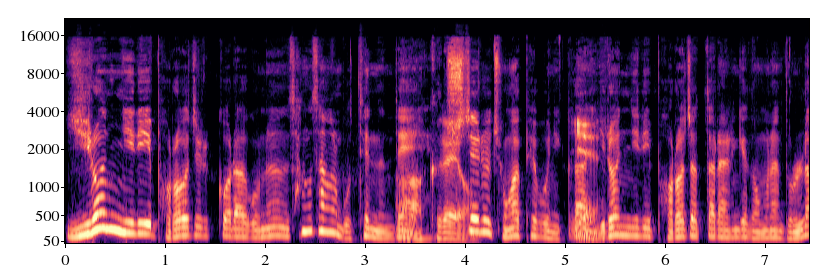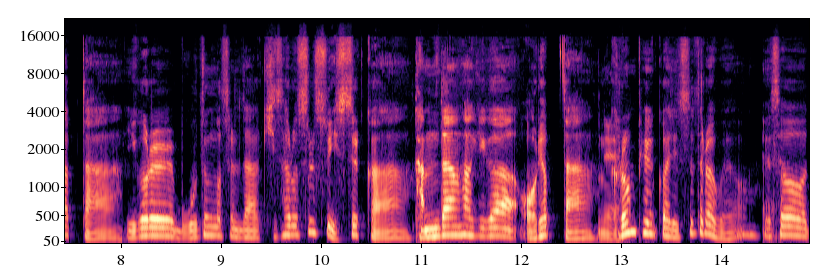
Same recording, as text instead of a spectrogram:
이런 일이 벌어질 거라고는 상상을 못했는데 아, 그래요? 취재를 종합해 보니까 예. 이런 일이 벌어졌다라는 게 너무나 놀랍다. 이거를 모든 것을 다 기사로 쓸 수 있을까 감당하기가 어렵다. 네. 그런 표현까지 쓰더라고요. 그래서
